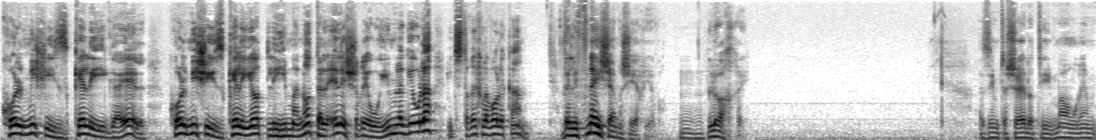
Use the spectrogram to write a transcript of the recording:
כל מי שיזכה להיגאל, כל מי שיזכה להיות, להימנות על אלה שראויים לגאולה, יצטרך לבוא לכאן. ולפני שהמשיח יבוא, mm-hmm. לא אחרי. אז אם אתה שואל אותי, מה אומרים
